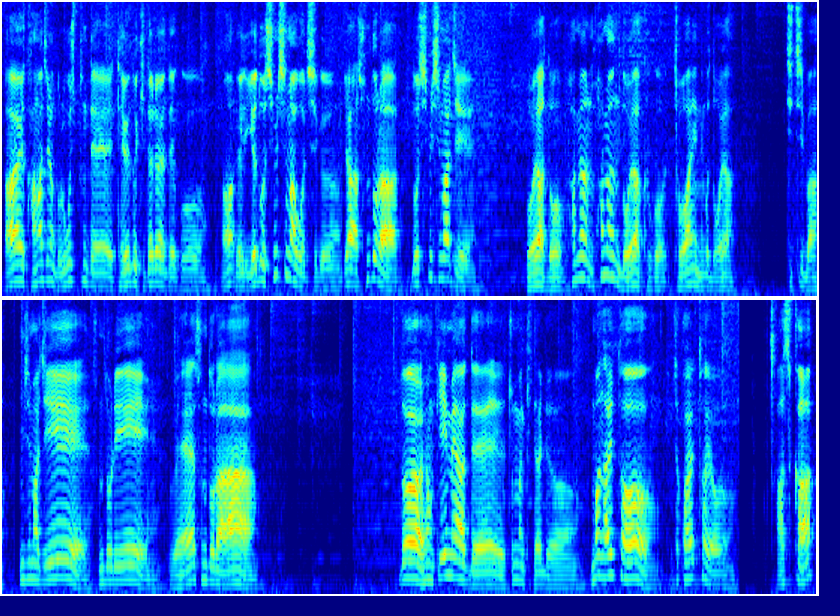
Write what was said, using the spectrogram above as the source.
아이 강아지랑 놀고 싶은데 대회도 기다려야 되고 어 얘, 얘도 심심하고 지금 야 순돌아 너 심심하지 너야 너. 화면 화면 너야 그거. 저 안에 있는 거 너야. 짖지 마. 심심하지? 순돌이. 왜 순돌아? 너형 게임해야 돼. 좀만 기다려. 그만 핥어 자꾸 핥어요. 아스카?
